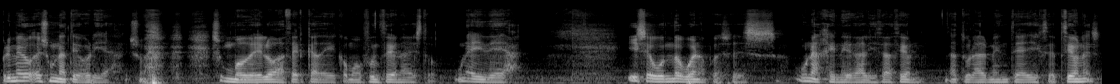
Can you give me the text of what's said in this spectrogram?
primero es una teoría, es un, modelo acerca de cómo funciona esto, una idea. Y segundo, bueno, pues es una generalización. Naturalmente hay excepciones,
